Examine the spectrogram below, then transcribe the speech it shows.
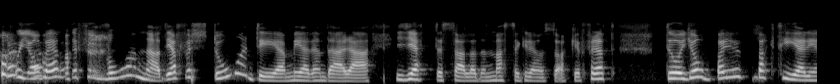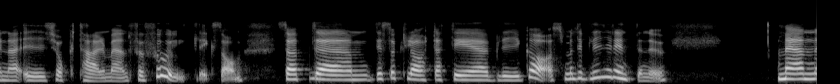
och jag var inte förvånad. Jag förstår det med den där äh, jättesalladen, massa grönsaker. För att då jobbar ju bakterierna i tjocktarmen för fullt liksom. Så att eh, det är såklart att det blir gas, men det blir det inte nu. Men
